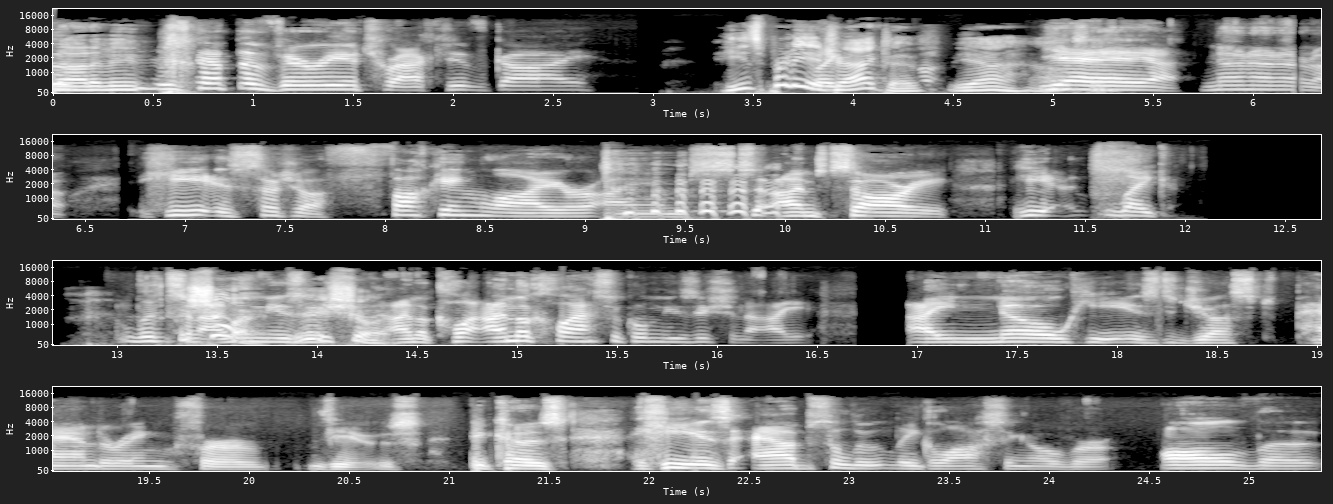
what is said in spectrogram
know what I mean. is that the very attractive guy He's pretty Like- attractive. Oh, yeah. Yeah, yeah, yeah. No, no, no, no. He is such a fucking liar. I am. so, I'm sorry. He like. Listen, I'm a musician. sure. I'm a cla- I'm a classical musician. I I know he is just pandering for views because he is absolutely glossing over all the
